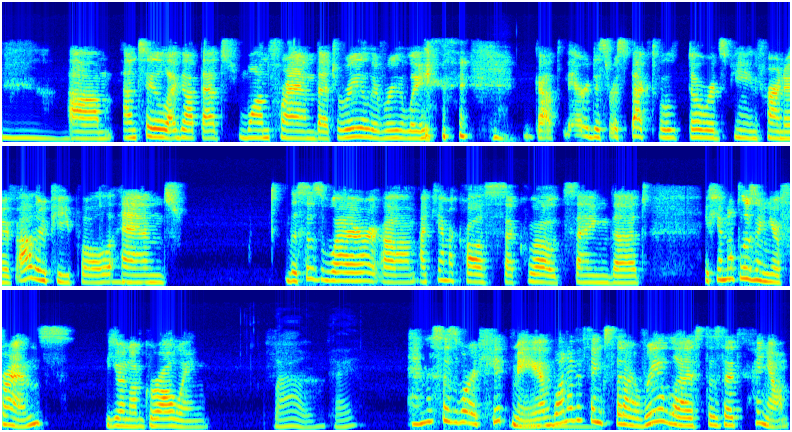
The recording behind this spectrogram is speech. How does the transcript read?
Mm. Um, until I got that one friend that really, really got very disrespectful towards me in front of other people. Mm. And this is where um, I came across a quote saying that if you're not losing your friends, you're not growing. Wow, okay. And this is where it hit me. And one of the things that I realized is that, hang on,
